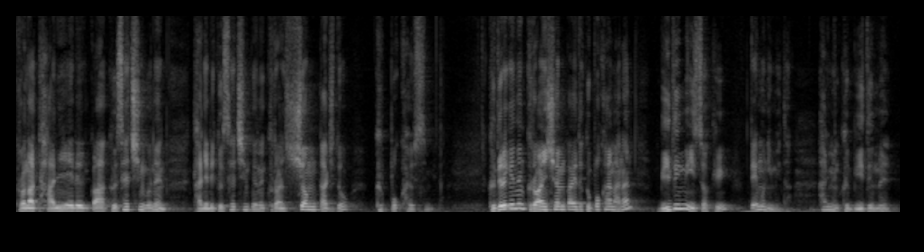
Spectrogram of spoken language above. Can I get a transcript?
그러나 다니엘과 그 세 친구는 다니엘이 그 세 친구는 그러한 시험까지도 극복하였습니다. 그들에게는 그러한 시험까지도 극복할 만한 믿음이 있었기 때문입니다. 하나님은 그 믿음을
